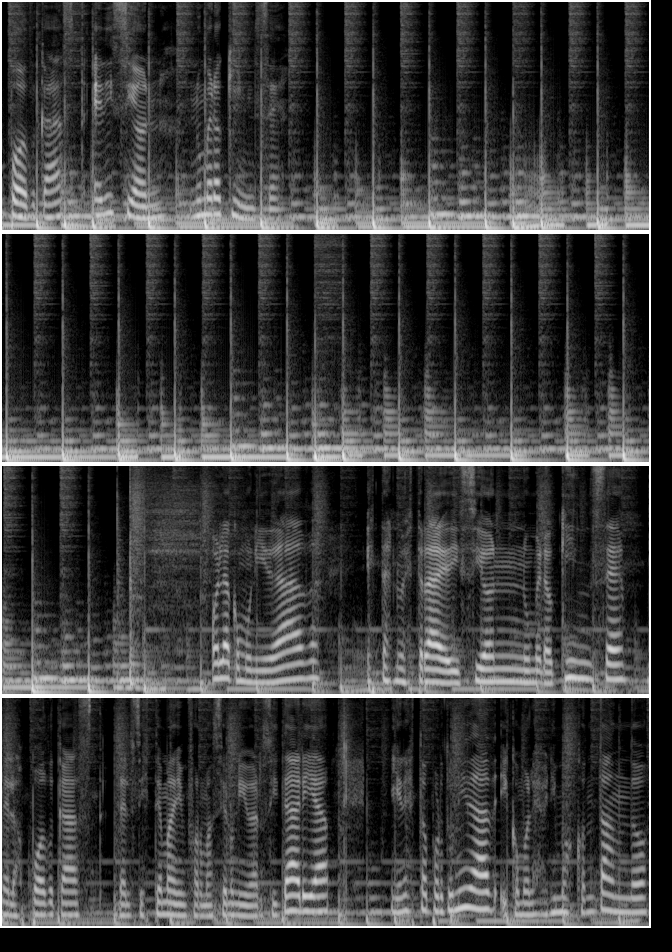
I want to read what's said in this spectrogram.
Podcast, edición número 15. Hola comunidad, esta es nuestra edición número 15 de los podcasts del Sistema de Información Universitaria y en esta oportunidad, y como les venimos contando,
